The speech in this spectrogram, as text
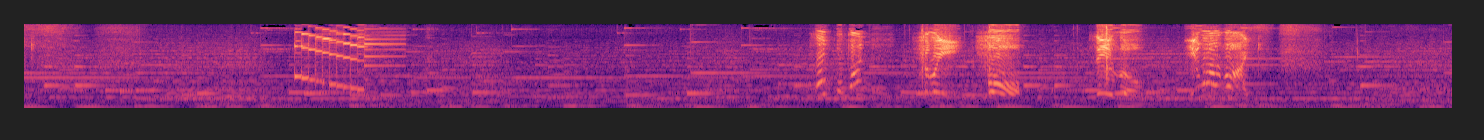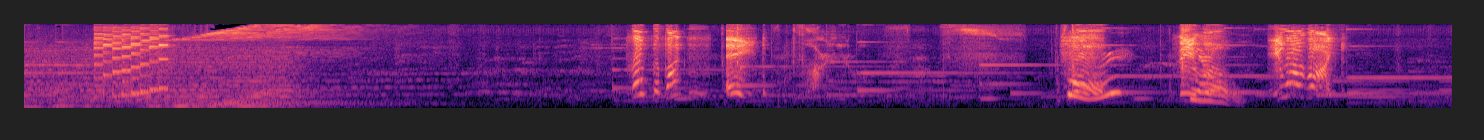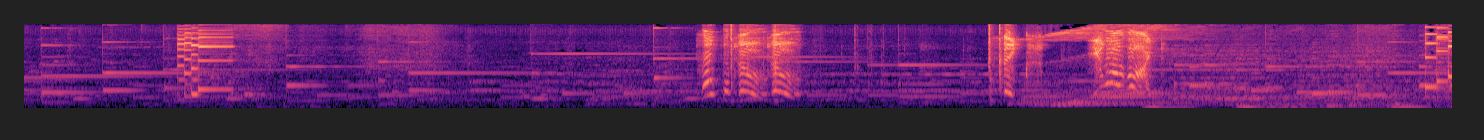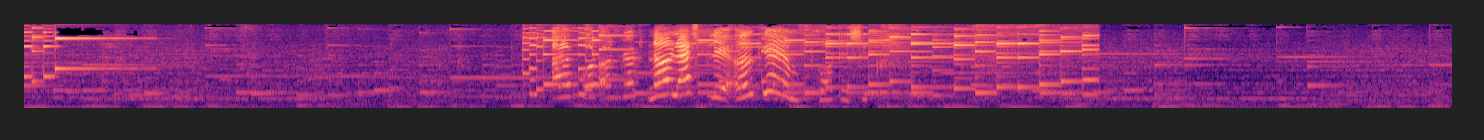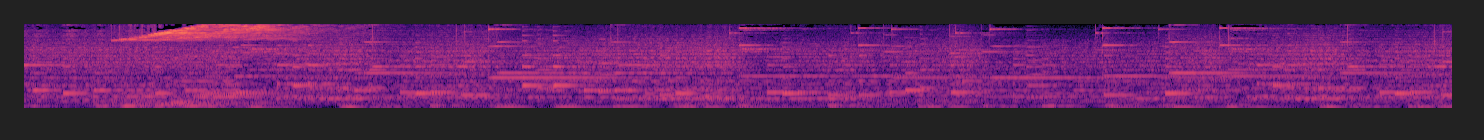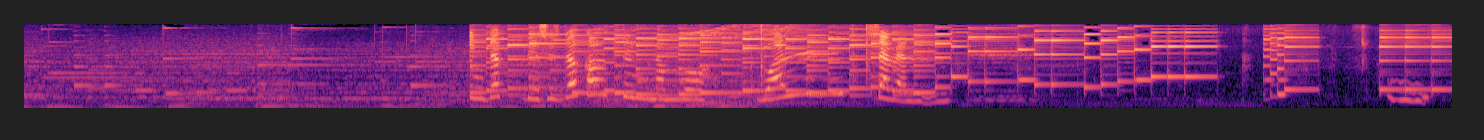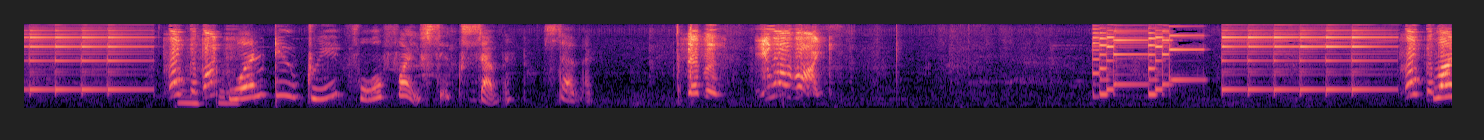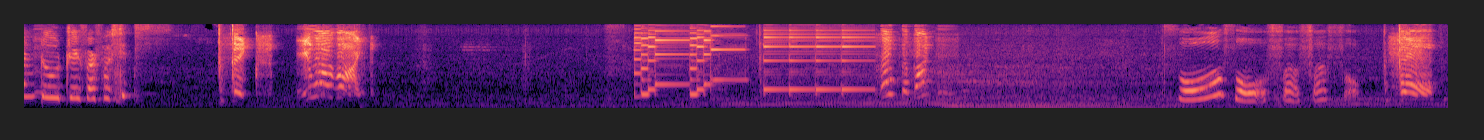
Now let's play a game. 46. the the this is the counting number one seven. Ooh. Press the button. One, two, three, four, five, six, seven, seven. Seven. You are right. One, two, three, four, five. Six. Four, four, four, four, four.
